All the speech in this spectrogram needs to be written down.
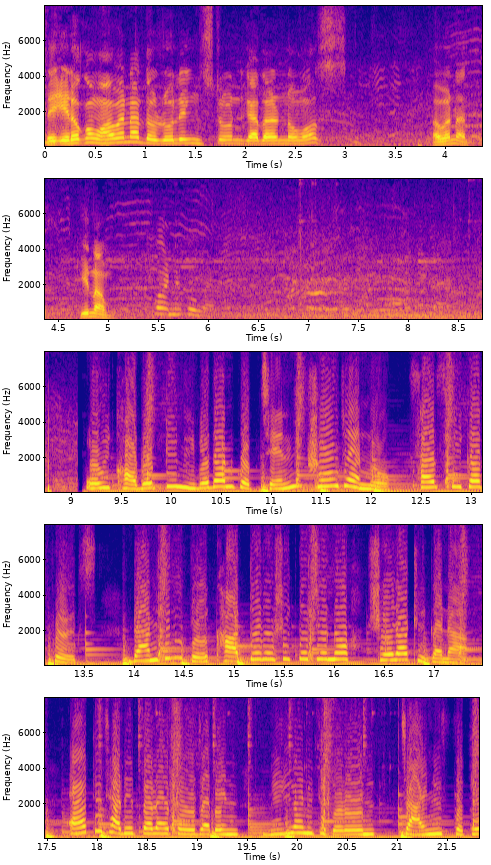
তো এরকম হবে না তো রোলিং স্টোন গ্যাদার নোমস হবে না তো? কি নাম? এই খবরটি নিবেদন করছেন সৌজন্য সালস্পিকা ফুডস ডানকুনিতে খাদ্য রসিকদের জন্য সেরা ঠিকানা। একই ছাদের তলায় পেয়ে যাবেন বিরিয়ানি থেকে রোল চাইনিজ থেকে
